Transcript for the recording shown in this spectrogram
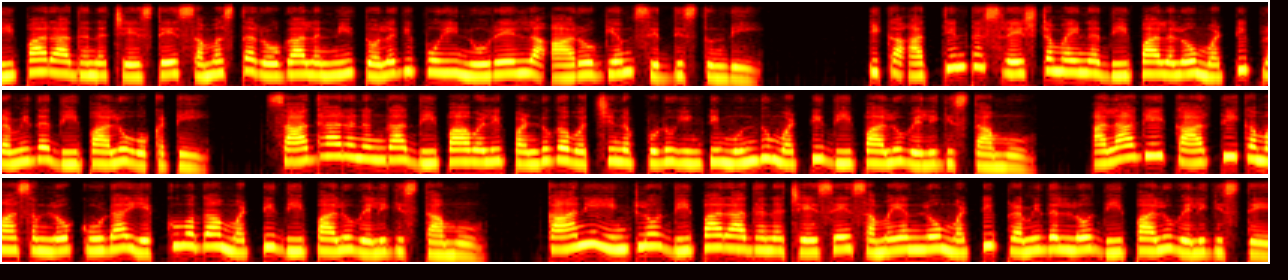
దీపారాధన చేస్తే సమస్త రోగాలన్నీ తొలగిపోయి నూరేళ్ళ ఆరోగ్యం సిద్ధిస్తుంది. ఇక అత్యంత శ్రేష్టమైన దీపాలలో మట్టి ప్రమిద దీపాలు ఒకటి. సాధారణంగా దీపావళి పండుగ వచ్చినప్పుడు ఇంటి ముందు మట్టి దీపాలు వెలిగిస్తాము. అలాగే కార్తీకమాసంలో కూడా ఎక్కువగా మట్టి దీపాలు వెలిగిస్తాము. కాని ఇంట్లో దీపారాధన చేసే సమయంలో మట్టి ప్రమిదల్లో దీపాలు వెలిగిస్తే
